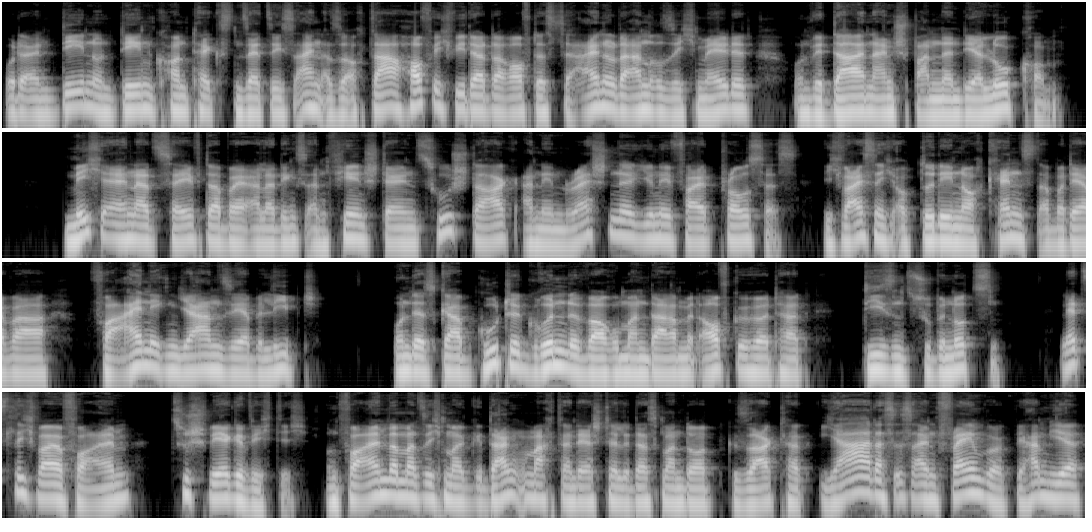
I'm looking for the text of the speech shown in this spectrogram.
oder in den und den Kontexten setze ich es ein. Also auch da hoffe ich wieder darauf, dass der eine oder andere sich meldet und wir da in einen spannenden Dialog kommen. Mich erinnert Safe dabei allerdings an vielen Stellen zu stark an den Rational Unified Process. Ich weiß nicht, ob du den noch kennst, aber der war vor einigen Jahren sehr beliebt. Und es gab gute Gründe, warum man damit aufgehört hat, diesen zu benutzen. Letztlich war er vor allem zu schwergewichtig. Und vor allem, wenn man sich mal Gedanken macht an der Stelle, dass man dort gesagt hat, ja, das ist ein Framework. Wir haben hier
